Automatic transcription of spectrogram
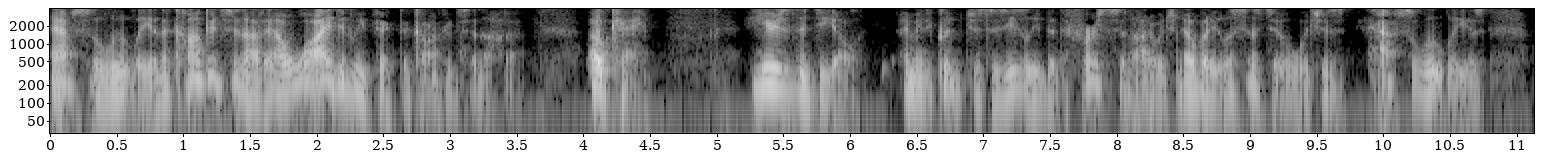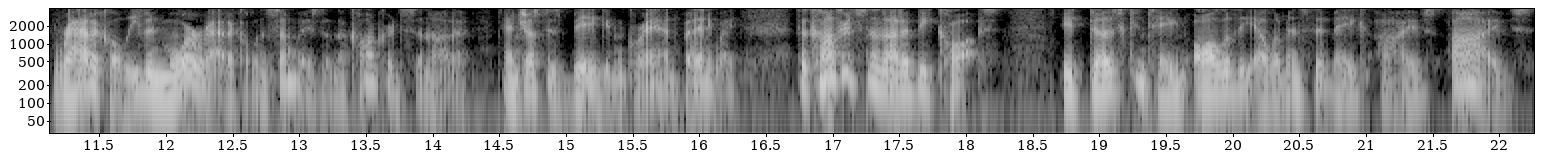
Absolutely. And the Concord Sonata. Now, why did we pick the Concord Sonata? Okay, here's the deal. I mean, it could just as easily have been the first sonata, which nobody listens to, which is absolutely as radical, even more radical in some ways than the Concord Sonata, and just as big and grand. But anyway, the Concord Sonata because it does contain all of the elements that make Ives Ives.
